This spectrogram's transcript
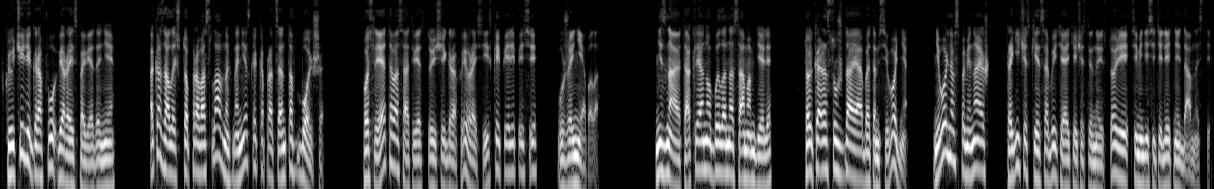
включили графу вероисповедание. Оказалось, что православных на несколько процентов больше. После этого соответствующей графы в российской переписи уже не было. Не знаю, так ли оно было на самом деле, только рассуждая об этом сегодня, невольно вспоминаешь трагические события отечественной истории 70-летней давности.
